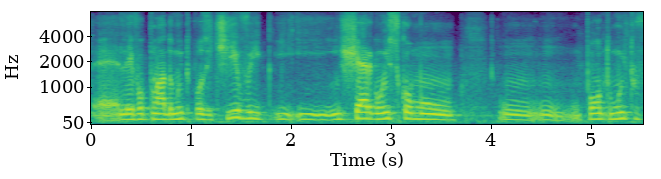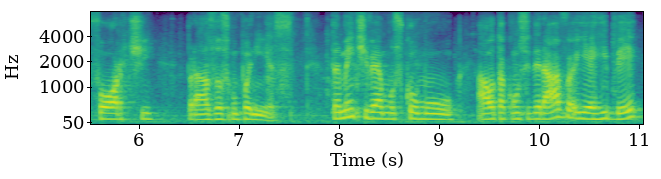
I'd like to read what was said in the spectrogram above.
é, levou para um lado muito positivo e, e, e enxergam isso como um, um, um ponto muito forte para as duas companhias. Também tivemos como alta considerável a IRB,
